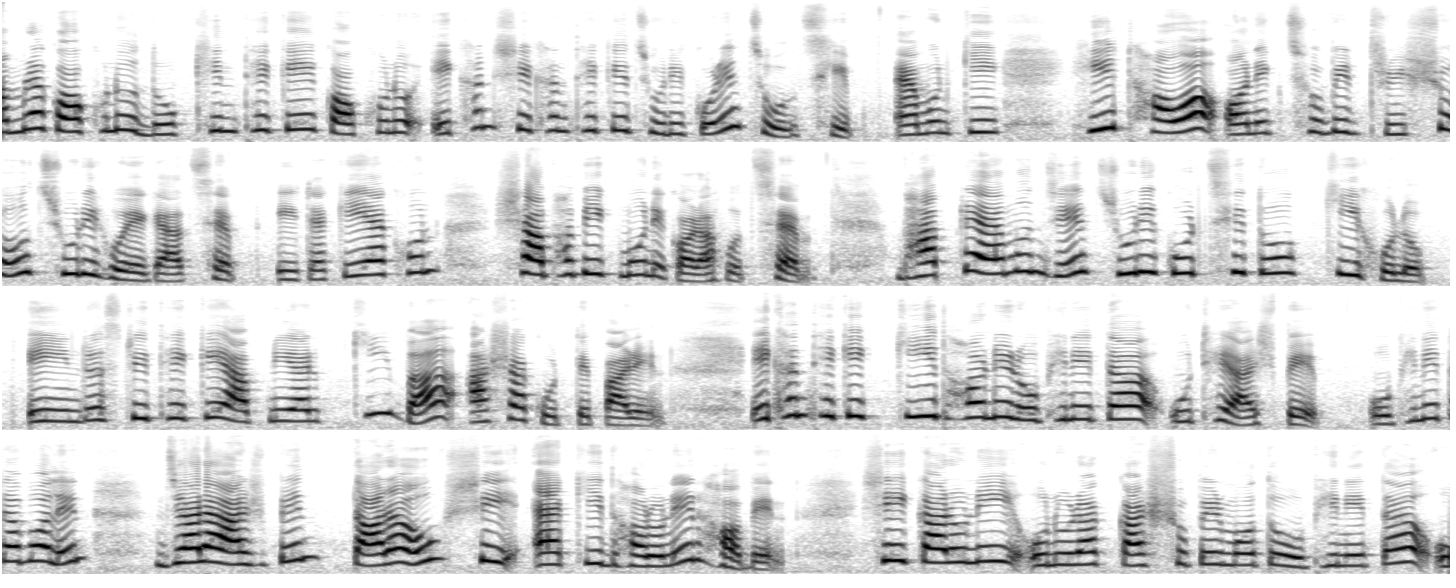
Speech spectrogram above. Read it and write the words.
আমরা কখনো দক্ষিণ থেকে, কখনো এখান সেখান থেকে চুরি করে চলছি। এমনকি হিট হওয়া অনেক ছবির দৃশ্য চুরি হয়ে গেছে। এটাকে এখন স্বাভাবিক মনে করা হচ্ছে। ভাবটা এমন যে চুরি করছি তো কি হলো? এই ইন্ডাস্ট্রি থেকে আপনি আর কি বা আশা করতে পারেন? এখান থেকে কি ধরনের অভিনেতা উঠে আসবে? অভিনেতা বলেন, যারা আসবেন তারাও সেই একই ধরনের হবেন। সেই কারণেই অনুরাগ কাশ্যপের মতো অভিনেতা ও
